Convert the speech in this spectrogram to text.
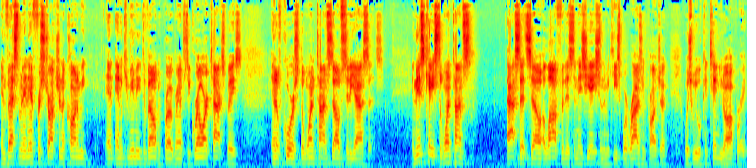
investment in infrastructure and economy and, and community development programs to grow our tax base, and of course, the one time sale of city assets. In this case, the one time asset sale allowed for this initiation of the McKeesport Rising project, which we will continue to operate.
